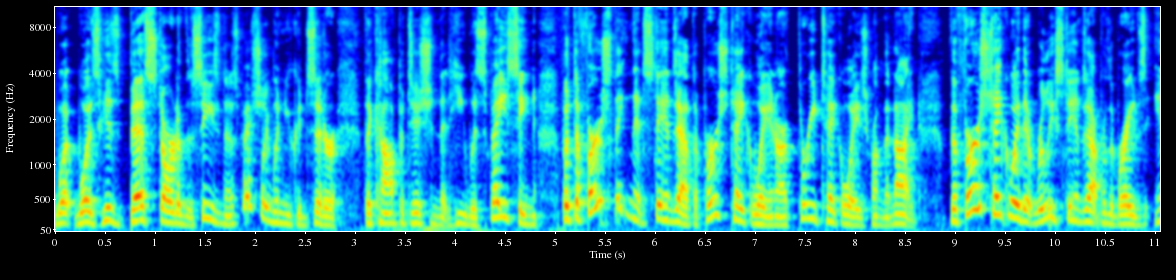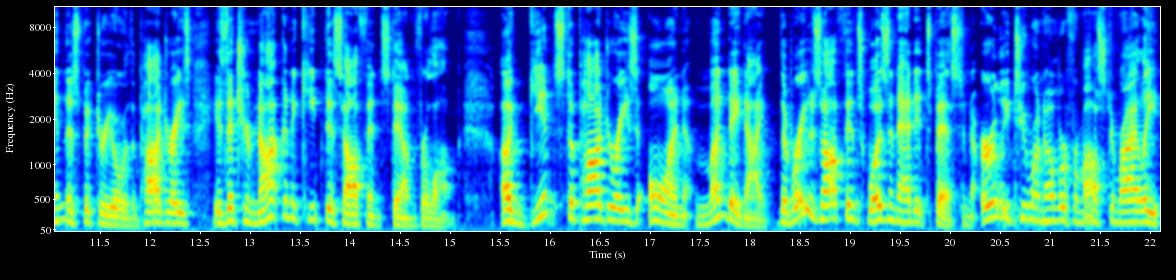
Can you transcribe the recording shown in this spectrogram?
what was his best start of the season, especially when you consider the competition that he was facing. But the first thing that stands out, the first takeaway in our three takeaways from the night, the first takeaway that really stands out for the Braves in this victory over the Padres is that you're not going to keep this offense down for long against the Padres on Monday night, the Braves offense wasn't at its best. An early two run homer from Austin Riley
